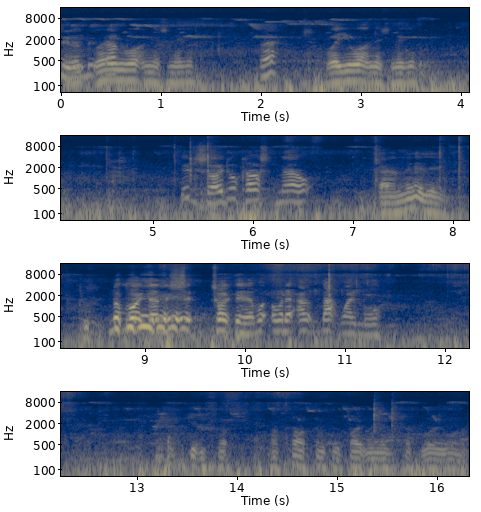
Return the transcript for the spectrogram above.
See Where, where are you wanting this nigga? Where? Where you wanting this nigga? You decide, you're casting out. Down there then. Not right down this right there. I want it out that way more. Getting fucked. I'll cast them to the boat and it where you want it.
